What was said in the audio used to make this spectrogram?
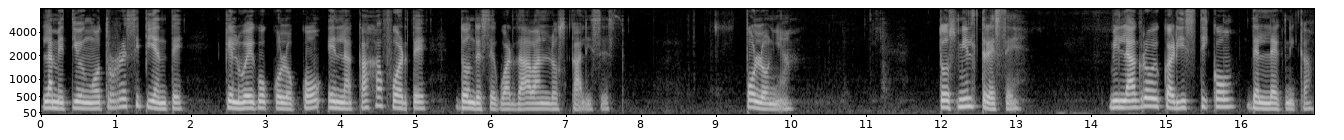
la metió en otro recipiente que luego colocó en la caja fuerte donde se guardaban los cálices. Polonia. 2013. Milagro Eucarístico de Lécnica.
